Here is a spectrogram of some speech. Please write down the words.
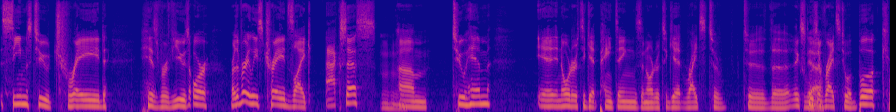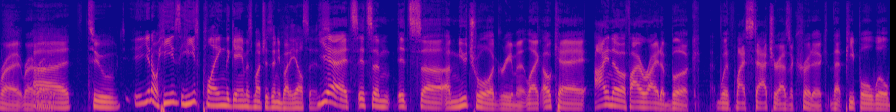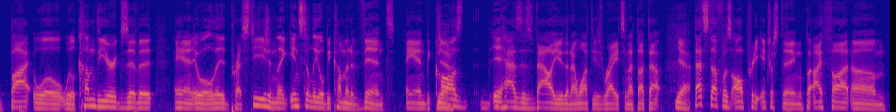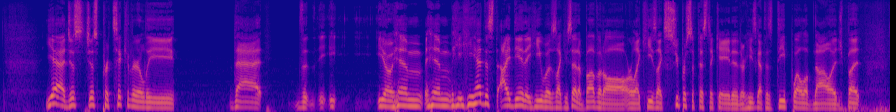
seems to trade his reviews, or or at the very least trades like access Mm-hmm. um, to him in order to get paintings, in order to get rights to to the exclusive Yeah. rights to a book, Right, right, right. Uh, to you know, he's he's playing the game as much as anybody else is. Yeah, it's it's a it's a, a mutual agreement. Like, okay, I know if I write a book with my stature as a critic, that people will buy will will come to your exhibit, and it will lead prestige, and like instantly it will become an event. And because it has this value, then I want these rights. And I thought that Yeah. that stuff was all pretty interesting. But I thought, um, yeah, just just particularly that the you know him him he, he had this idea that he was like you said above it all or like he's like super sophisticated or he's got this deep well of knowledge but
